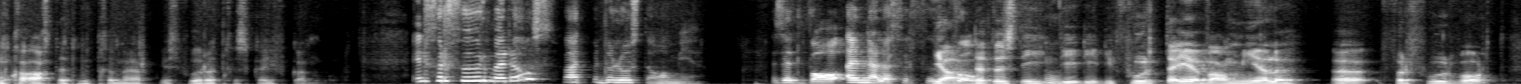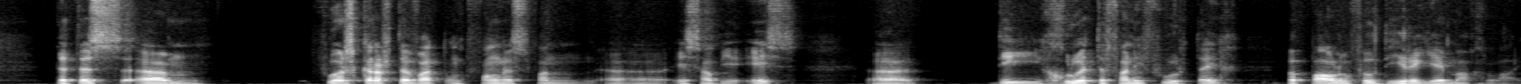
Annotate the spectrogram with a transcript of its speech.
ongeag dit moet gemerk wees voordat geskuif kan word en vervoermiddels wat bedoel ons daarmee Is dit waarin hulle vervoer ja, word? Ja, dit is die mm. die die die voertuie waarmee hulle uh vervoer word. Dit is ehm um, voorskrifte wat ontvang is van uh SABS. Uh die grootte van die voertuig bepaal hoeveel diere jy mag laai.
